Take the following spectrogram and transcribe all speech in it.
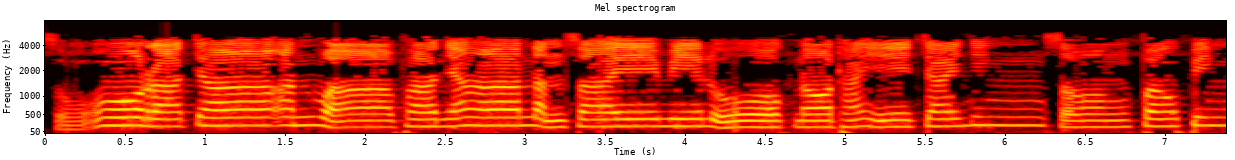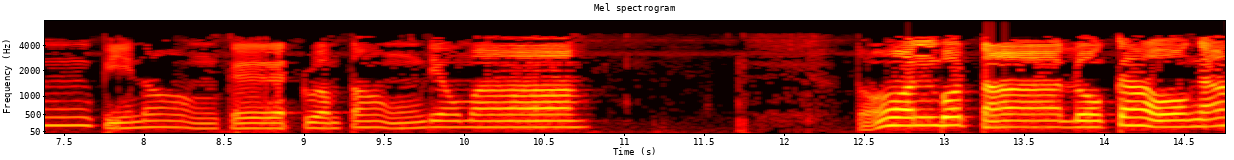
โสราชาอันว่าพญานันใสมีลูกนอไทยใจยิ่งสองเป่าปิ้งปีน้องเกิดรวมต้องเดียวมา ตนบุตตาลูกเก้างา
